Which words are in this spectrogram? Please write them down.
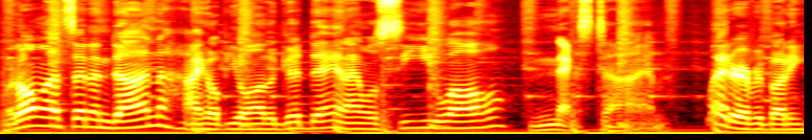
With all that said and done, I hope you all have a good day, and I will see you all next time. Later, everybody.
